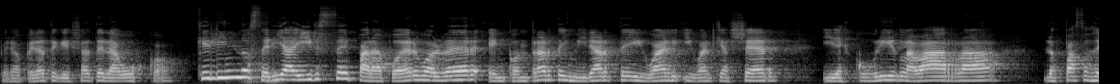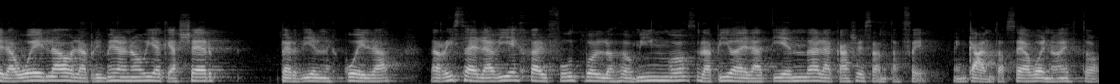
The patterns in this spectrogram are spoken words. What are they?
pero espérate que ya te la busco. Qué lindo sería irse para poder volver, encontrarte y mirarte igual, igual que ayer y descubrir la barra los pasos de la abuela o la primera novia que ayer perdí en la escuela, la risa de la vieja, el fútbol los domingos, la piba de la tienda, la calle Santa Fe. Me encanta, o sea, bueno, esto,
